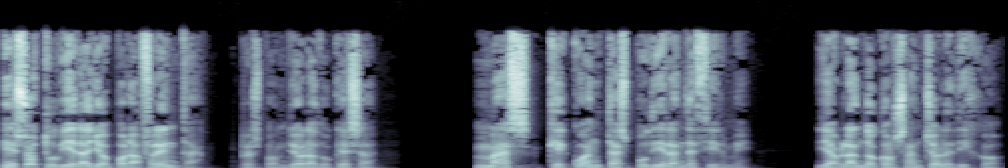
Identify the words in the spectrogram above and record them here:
Eso tuviera yo por afrenta, respondió la duquesa, más que cuantas pudieran decirme. Y hablando con Sancho le dijo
